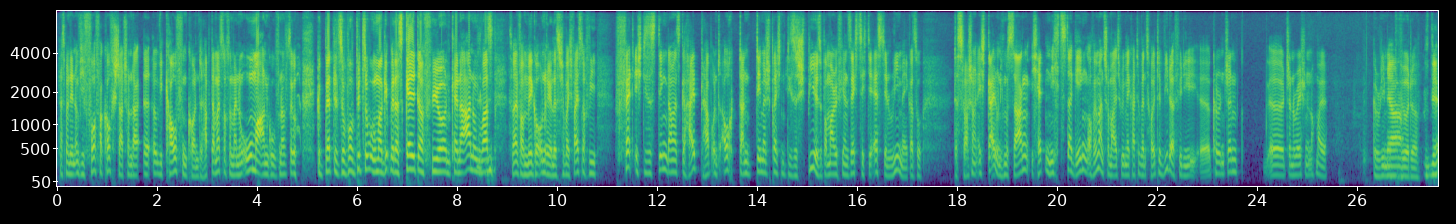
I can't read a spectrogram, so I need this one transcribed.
dass man den irgendwie vor Verkaufsstart schon da äh, irgendwie kaufen konnte. Hab damals noch so meine Oma angerufen, hab so gebettelt, so, boah, bitte Oma, gib mir das Geld dafür und keine Ahnung was. Das war einfach mega unrealistisch, aber ich weiß noch, wie fett ich dieses Ding damals gehypt habe und auch dann dementsprechend dieses Spiel, Super Mario 64 DS, den Remake, also das war schon echt geil. Und ich muss sagen, ich hätte nichts dagegen, auch wenn man es schon mal als Remake hatte, wenn es heute wieder für die äh, Current Gen äh, Generation nochmal geremaked ja, würde. Wir,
